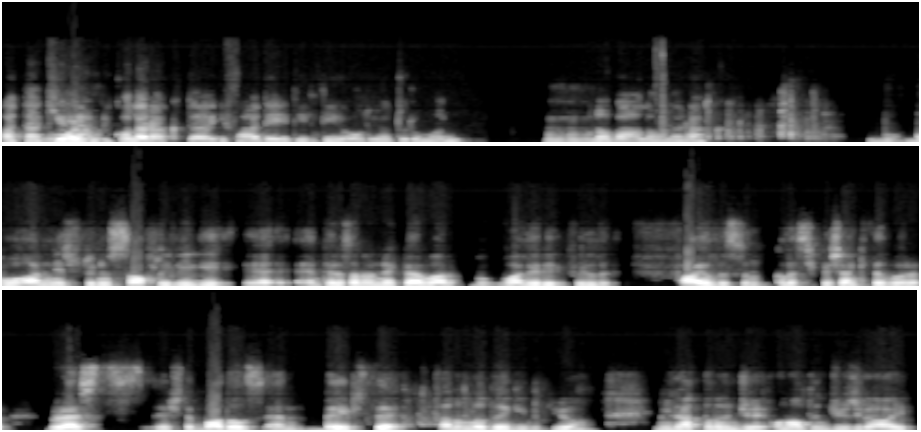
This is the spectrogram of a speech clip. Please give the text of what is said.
Hatta kirlenmek var, olarak da ifade edildiği oluyor durumun. Hı hı. Buna bağlı olarak. Bu, bu anne sütünün saflığı ile ilgili e, enteresan örnekler var. Bu Valerie Fildes'ın klasikleşen kitabı Breasts, işte Bottles and Babes'te tanımladığı gibi diyor. Milattan önce 16. yüzyıla ait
